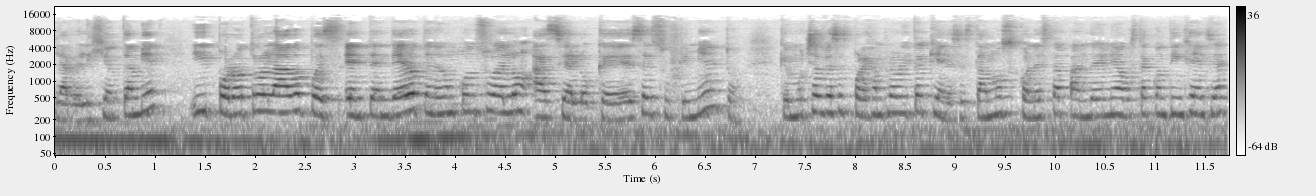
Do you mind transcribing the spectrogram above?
La religión también. Y por otro lado, pues entender o tener un consuelo hacia lo que es el sufrimiento. Que muchas veces, por ejemplo, ahorita quienes estamos con esta pandemia o esta contingencia,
